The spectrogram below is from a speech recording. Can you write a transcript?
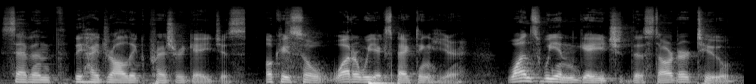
seventh, the hydraulic pressure gauges. Okay, so what are we expecting here? Once we engage the starter 2,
